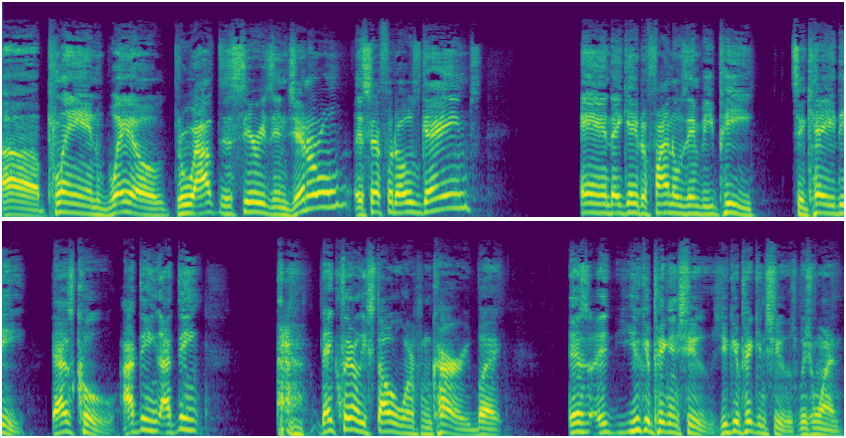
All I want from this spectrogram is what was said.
uh, playing well throughout the series in general, except for those games. And they gave the finals MVP to KD. That's cool. I think I think they clearly stole one from Curry, but is it, you can pick and choose. You can pick and choose which one.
